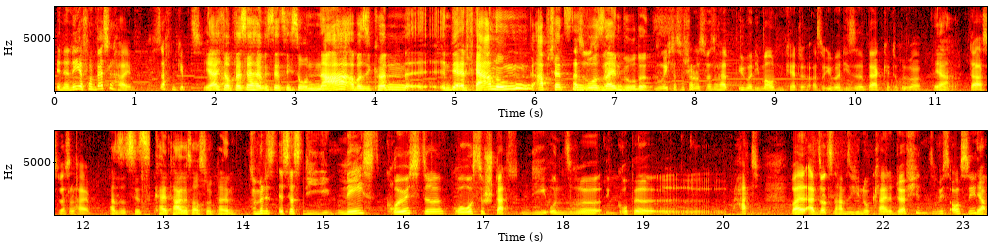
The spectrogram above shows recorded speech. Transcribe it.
in der Nähe von Wesselheim. Sachen gibt's. Ja, ich glaube, Wesselheim ist jetzt nicht so nah, aber sie können äh, in der Entfernung abschätzen, Also, wo es sein würde. So wie ich das verstanden ist Wesselheim über die Mountain-Kette, also über diese Bergkette rüber. Ja. Da ist Wesselheim. Also es ist jetzt kein Tagesausflug dahin. Zumindest ist das die nächstgrößte große Stadt, die unsere Gruppe äh, hat. Weil ansonsten haben sie hier nur kleine Dörfchen, so wie es aussieht. Ja.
